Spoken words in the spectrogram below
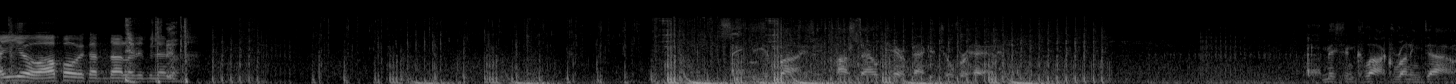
అయ్యో ఆపోవి కద్దాలది పిల్లలు Hostile care package overhead. Mission clock running down.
